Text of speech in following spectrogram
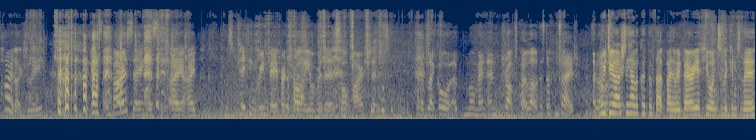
hard actually. I guess embarrassing is I, I was taking Green Babe, our trolley, over the salt marsh and kind of let go a moment and dropped quite a lot of the stuff inside. So we do actually great. have a clip of that by the way, Barry, if you want to look into the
